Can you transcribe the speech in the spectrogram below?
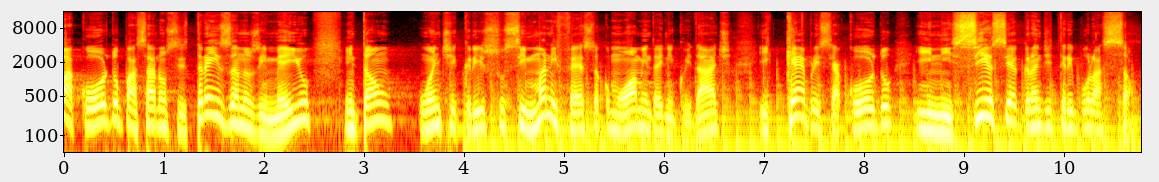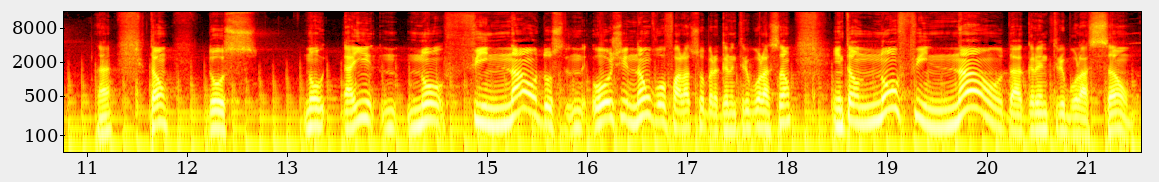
acordo passaram-se três anos e meio, então o anticristo se manifesta como homem da iniquidade e quebra esse acordo e inicia-se a grande tribulação. Né? Então, dos, no, aí no final dos. Hoje não vou falar sobre a grande tribulação. Então, no final da grande tribulação,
